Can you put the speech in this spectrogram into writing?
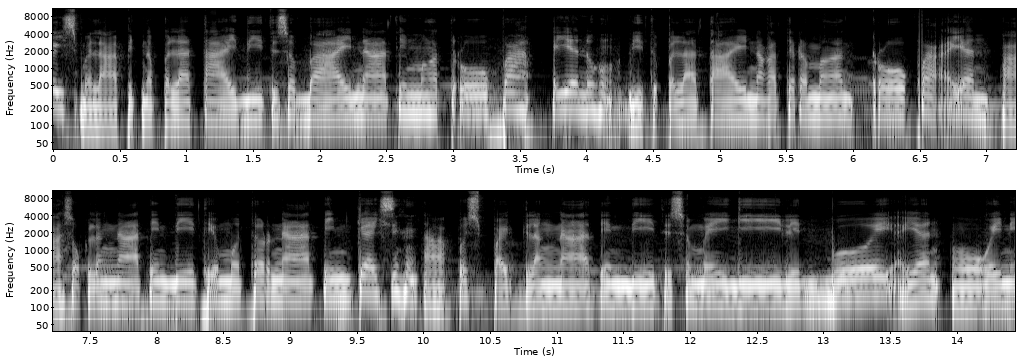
guys, malapit na pala tayo dito sa bahay natin mga tropa. Ayan oh, dito pala tayo nakatira mga tropa. Ayan, pasok lang natin dito yung motor natin guys. Tapos park lang natin dito sa may gilid boy. Ayan, okay na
